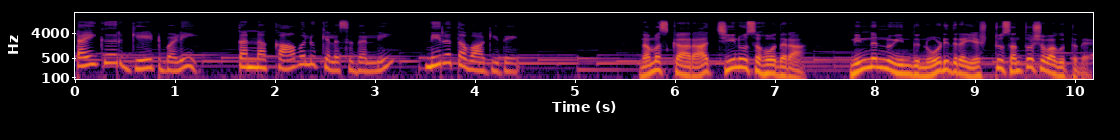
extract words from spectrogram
ಟೈಗರ್ ಗೇಟ್ ಬಳಿ ತನ್ನ ಕಾವಲು ಕೆಲಸದಲ್ಲಿ ನಿರತವಾಗಿದೆ. ನಮಸ್ಕಾರ ಚೀನು ಸಹೋದರ. ನಿನ್ನನ್ನು ಇಂದು ನೋಡಿದರೆ ಎಷ್ಟು ಸಂತೋಷವಾಗುತ್ತದೆ.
